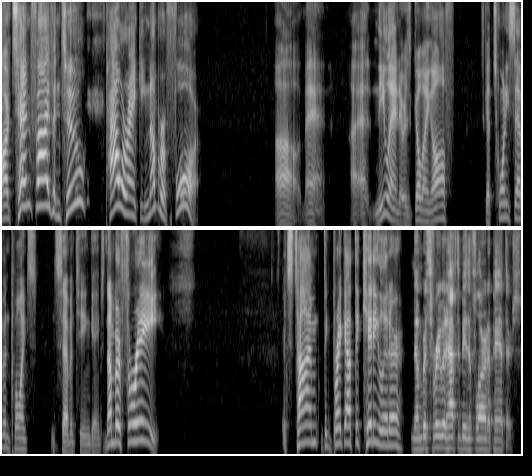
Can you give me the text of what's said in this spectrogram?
are 10, 5, and 2. Power ranking number four. Oh, man. Uh, Nylander is going off. He's got 27 points in 17 games. Number three. It's time to break out the kitty litter. Number three would have to be the Florida Panthers.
